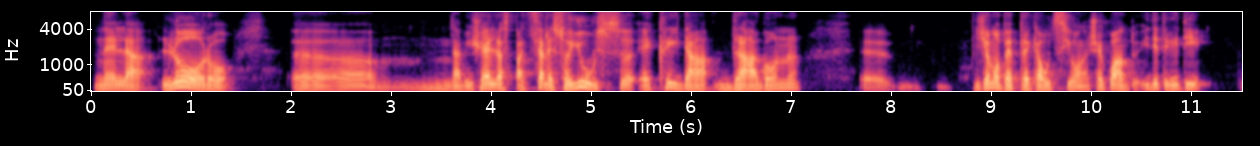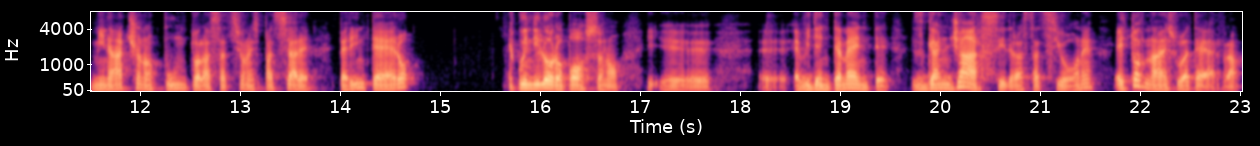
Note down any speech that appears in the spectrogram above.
nella loro, uhm, navicella spaziale Soyuz e Crew Da Dragon, uhm, diciamo per precauzione, cioè quando i detriti minacciano appunto la stazione spaziale per intero e quindi loro possono i ehm, ehm, evidentemente sganciarsi dalla stazione e tornare sulla Terra.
